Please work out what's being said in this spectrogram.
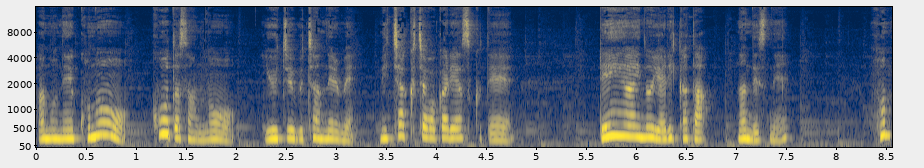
あのねこのこうたさんの YouTube チャンネル名めちゃくちゃ分かりやすくて恋愛のやり方なんですね。本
